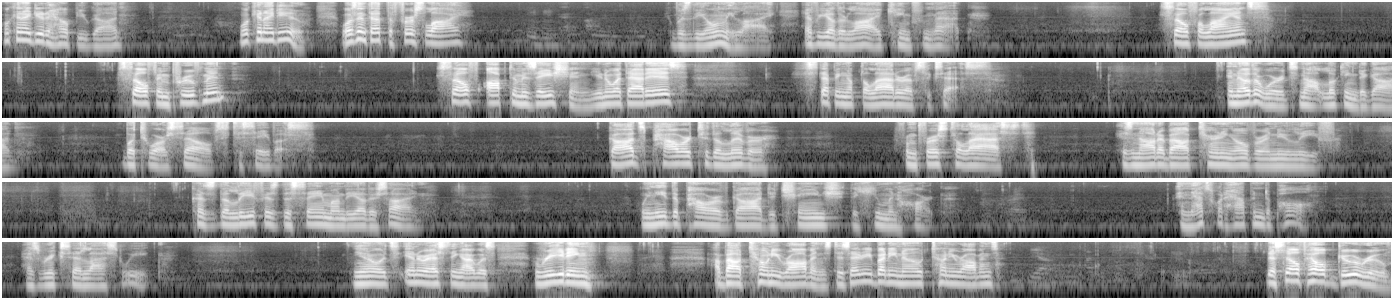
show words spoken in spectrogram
What can I do to help you, God? What can I do? Wasn't that the first lie? It was the only lie. Every other lie came from that. Self reliance, self improvement, self optimization. You know what that is? Stepping up the ladder of success. In other words, not looking to God but to ourselves to save us. God's power to deliver from first to last is not about turning over a new leaf, because the leaf is the same on the other side. We need the power of God to change the human heart. And that's what happened to Paul, as Rick said last week. You know, it's interesting. I was reading about Tony Robbins. Does anybody know Tony Robbins? The self help guru,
